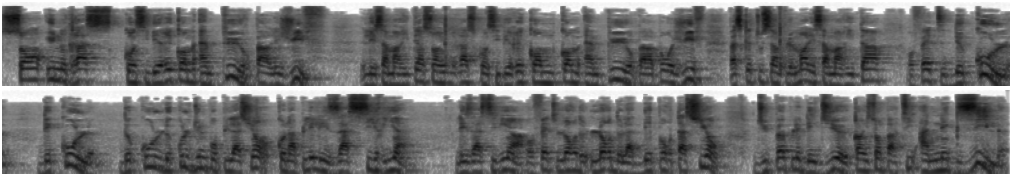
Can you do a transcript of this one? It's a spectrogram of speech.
sont une race considérée comme impure par les Juifs. Les Samaritains sont une race considérée comme, comme impure par rapport aux Juifs parce que tout simplement les Samaritains au fait découlent découle, découle, d'une population qu'on appelait les Assyriens. Les Assyriens, en fait, lors de, lors de la déportation du peuple des dieux, quand ils sont partis en exil,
